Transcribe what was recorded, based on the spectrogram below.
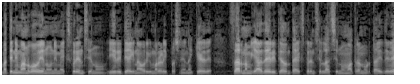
ಮತ್ತು ನಿಮ್ಮ ಅನುಭವ ಏನು, ನಿಮ್ಮ ಎಕ್ಸ್ಪೀರಿಯನ್ಸ್ ಏನು? ಈ ರೀತಿಯಾಗಿ ನಾವು ಅವರಿಗೆ ಮರಳಿ ಪ್ರಶ್ನೆಯನ್ನು ಕೇಳಿದೆ. ಸರ್ ನಮ್ಗೆ ಯಾವುದೇ ರೀತಿಯಾದಂಥ ಎಕ್ಸ್ಪೀರಿಯನ್ಸ್ ಇಲ್ಲ. ಸಿನಿಮಾ ಮಾತ್ರ ನೋಡ್ತಾ ಇದ್ದೇವೆ.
